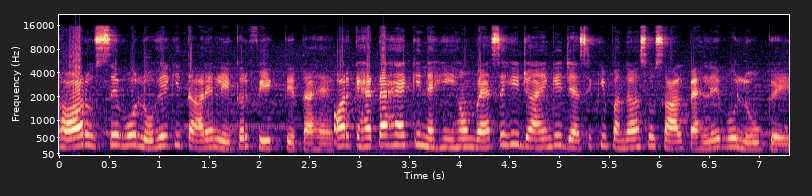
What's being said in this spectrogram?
थॉर उससे वो लोहे की तारें लेकर फेंक देता है और कहता है कि नहीं, हम वैसे ही जाएँगे जैसे कि 1500 साल पहले वो लोग गए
